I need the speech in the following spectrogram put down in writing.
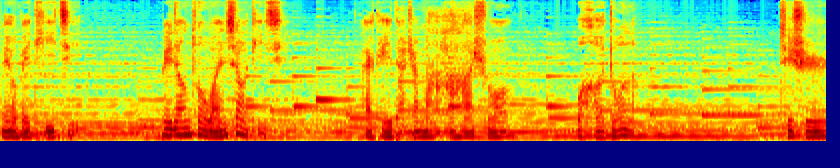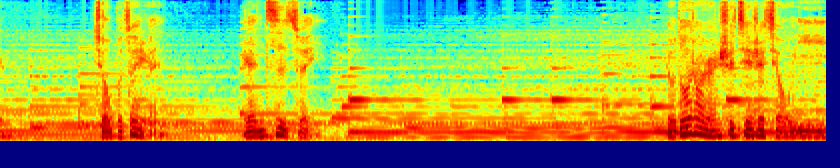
没有被提起，被当作玩笑提起，还可以打着马哈哈说：“我喝多了。”其实，酒不醉人，人自醉。有多少人是借着酒意，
